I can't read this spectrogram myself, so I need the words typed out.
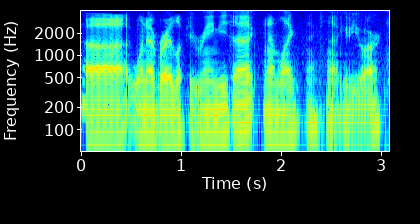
uh, whenever I look at Randy's act, and I'm like, that's not who you are.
